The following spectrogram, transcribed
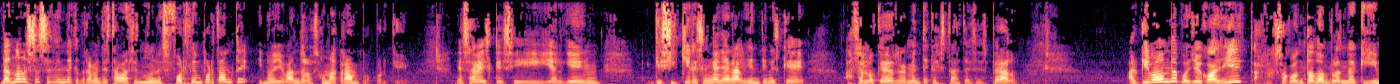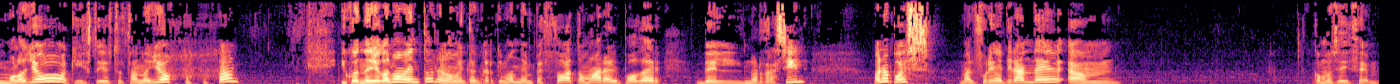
dando la sensación de que realmente estaba haciendo un esfuerzo importante y no llevándolos a una trampa, porque ya sabéis que si alguien, que si quieres engañar a alguien tienes que hacerlo creer realmente que estás desesperado. Arquimonde pues llegó allí, arrasó con todo, en plan de aquí molo yo, aquí estoy destrozando yo. y cuando llegó el momento, en el momento en que Arquimonde empezó a tomar el poder del Nordrasil, bueno pues Malfurion y Tirande, ¿cómo se dice?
